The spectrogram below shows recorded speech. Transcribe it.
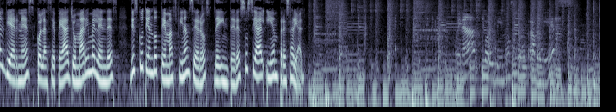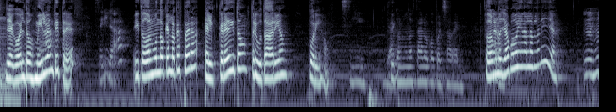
el viernes con la CPA Yomari Meléndez discutiendo temas financieros de interés social y empresarial. Buenas, volvimos otra vez. Llegó el 2023 Sí, ya. y todo el mundo, ¿qué es lo que espera? El crédito tributario por hijo. Sí, ya todo el mundo está loco por saber. ¿Todo el mundo ya puedo llenar la planilla? Ujú.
